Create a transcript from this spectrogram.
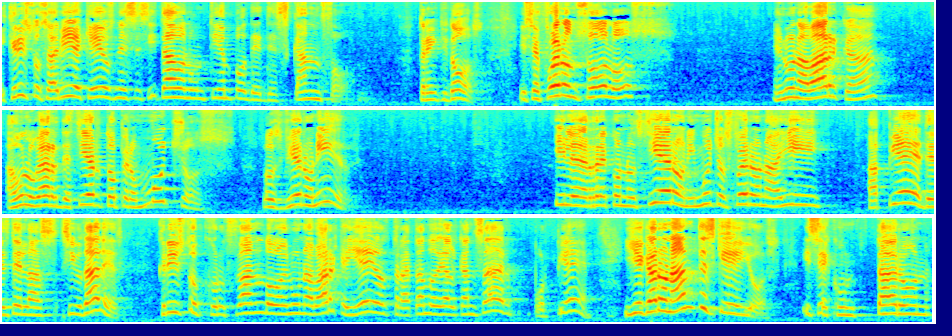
Y Cristo sabía que ellos necesitaban un tiempo de descanso. 32. Y se fueron solos en una barca a un lugar desierto, pero muchos los vieron ir y le reconocieron y muchos fueron allí a pie desde las ciudades. Cristo cruzando en una barca y ellos tratando de alcanzar por pie. Y llegaron antes que ellos y se juntaron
